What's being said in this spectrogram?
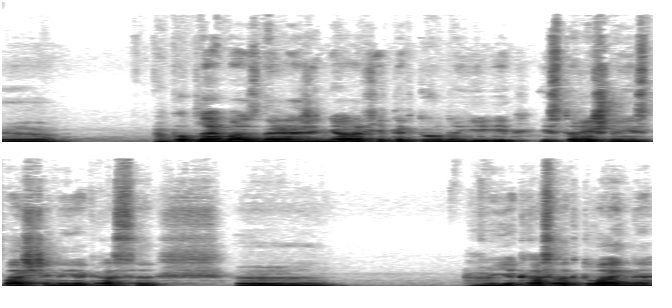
е, проблема збереження архітектурної і історичної спадщини якраз, е, якраз актуальна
